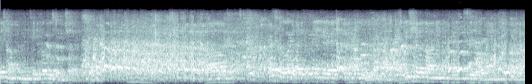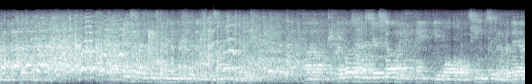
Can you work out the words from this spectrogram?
get drunk, and then take photos of each other. So, um, also, I'd like to thank uh, Alicia, Bonnie, and Lindsay, Lorraine, for allowing me to work. Thanks for listening to me, to the design committee. Um, Of course, on a serious note, I'd like to thank the wall-to-wall team sitting over there,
